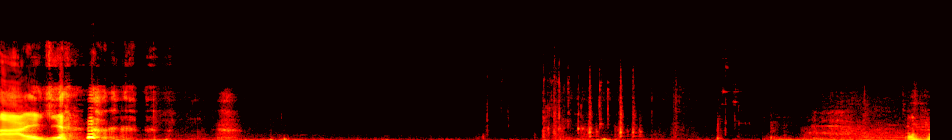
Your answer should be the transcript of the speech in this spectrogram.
ตายไอ้เหี้ยโอ้โห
